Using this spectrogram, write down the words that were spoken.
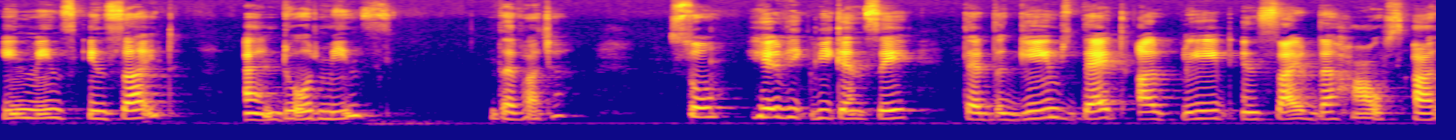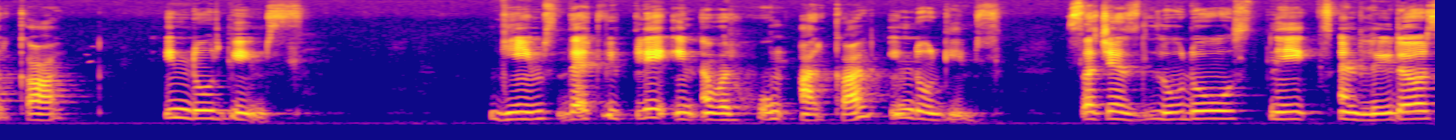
In means inside and door means darwaja. So here we, we can say that the games that are played inside the house are called indoor games. Games that we play in our home are called indoor games such as ludo, snakes and ladders,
